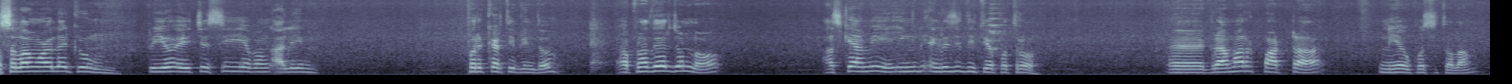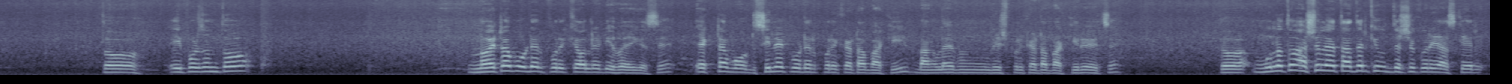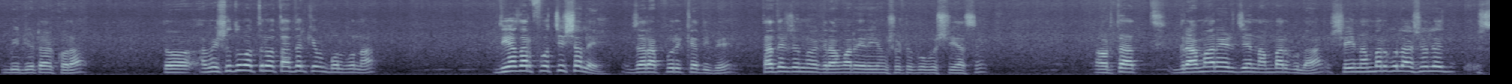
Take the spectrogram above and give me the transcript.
আসসালামু আলাইকুম, প্রিয় এইচএসসি এবং আলিম পরীক্ষার্থীবৃন্দ। আপনাদের জন্য আজকে আমি ইংরেজি দ্বিতীয় পত্র গ্রামার পার্টটা নিয়ে উপস্থিত হলাম। তো এই পর্যন্ত নয়টা বোর্ডের পরীক্ষা অলরেডি হয়ে গেছে। একটা বোর্ড, সিলেট বোর্ডের পরীক্ষাটা বাকি, বাংলা এবং ইংলিশ পরীক্ষাটা বাকি রয়েছে। তো মূলত আসলে তাদেরকে উদ্দেশ্য করে আজকের ভিডিওটা করা। তো আমি শুধুমাত্র তাদেরকে বলব না দু হাজার পঁচিশ সালে যারা পরীক্ষা দিবে, তাদের জন্য গ্রামারের এই অংশটুকু অবশ্যই আছে। অর্থাৎ গ্রামারের যে নাম্বারগুলা, সেই নাম্বারগুলো আসলে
